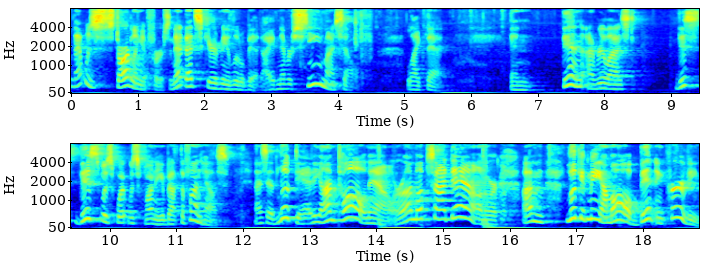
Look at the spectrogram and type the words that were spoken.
that was startling at first, and that, that scared me a little bit. I had never seen myself like that. And then I realized this, this was what was funny about the funhouse. I said, Look, Daddy, I'm tall now, or I'm upside down, or I'm, look at me, I'm all bent and curvy.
